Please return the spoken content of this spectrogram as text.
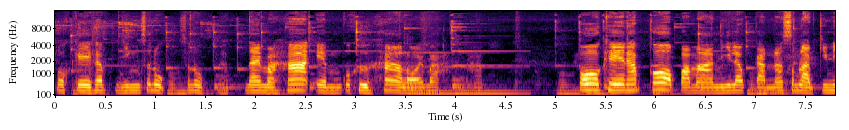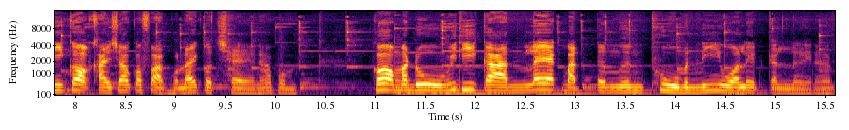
โอเคครับยิงสนุกสนุกนะครับ ได้มา 5M ก็คือ 500 บาทนะครับ โอเคนะครับก็ประมาณนี้แล้วกันนะสำหรับคลิปนี้ก็ใครชอบก็ฝากกดไลค์กดแชร์นะครับผม ก็มาดูวิธีการแลกบัตรเติมเงิน True Money Wallet กันเลยนะครับ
